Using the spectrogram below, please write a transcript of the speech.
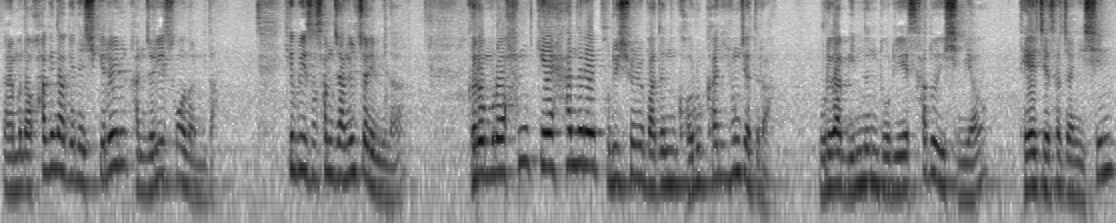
날마다 확인하게 되시기를 간절히 소원합니다. 히브리서 3장 1절입니다. 그러므로 함께 하늘의 부르심을 받은 거룩한 형제들아 우리가 믿는 도리의 사도이시며 대제사장이신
